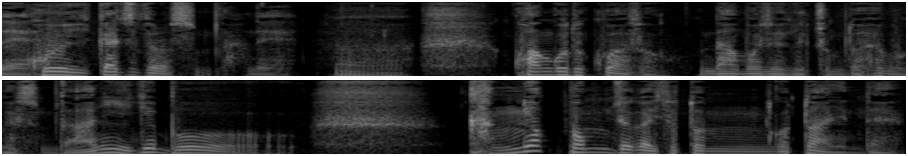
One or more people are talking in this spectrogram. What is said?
네. 그 얘기까지 들었습니다. 네. 어, 광고 듣고 와서 나머지 얘기를 좀 더 해보겠습니다. 아니 이게 뭐 강력 범죄가 있었던 것도 아닌데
